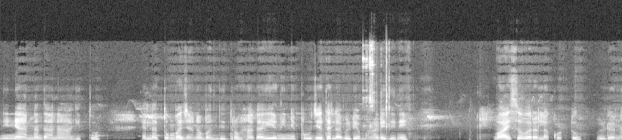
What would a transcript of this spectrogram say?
ನಿನ್ನೆ ಅನ್ನದಾನ ಆಗಿತ್ತು. ಎಲ್ಲ ತುಂಬ ಜನ ಬಂದಿದ್ದರು ಹಾಗಾಗಿ ನಿನ್ನೆ ಪೂಜೆದೆಲ್ಲ ವಿಡಿಯೋ ಮಾಡಿದ್ದೀನಿ. ವಾಯ್ಸ್ ಓವರೆಲ್ಲ ಕೊಟ್ಟು ವಿಡಿಯೋನ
